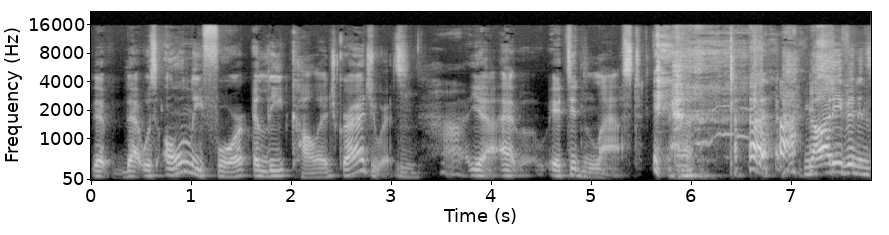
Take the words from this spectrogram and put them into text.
That that was only for elite college graduates. Yeah, uh, it didn't last. not even in,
